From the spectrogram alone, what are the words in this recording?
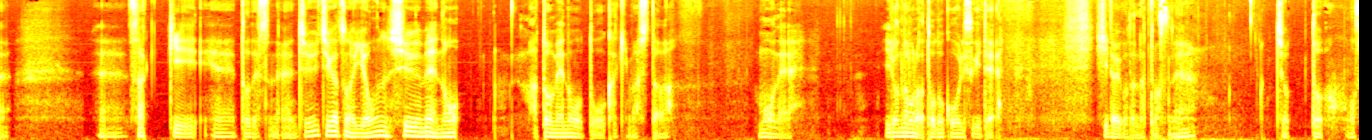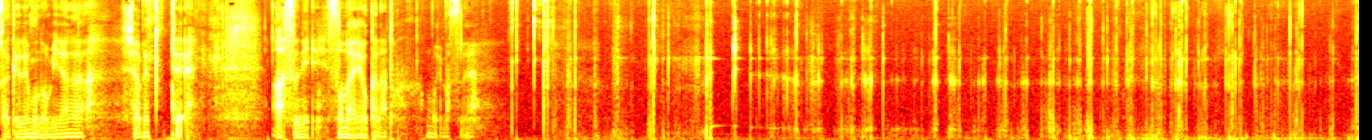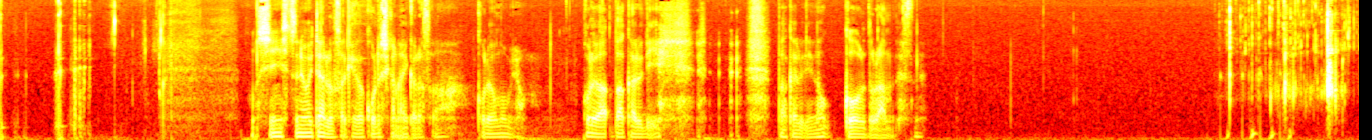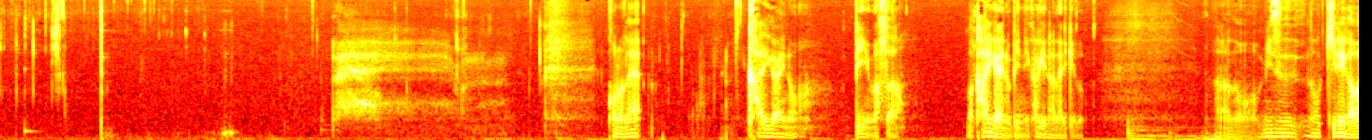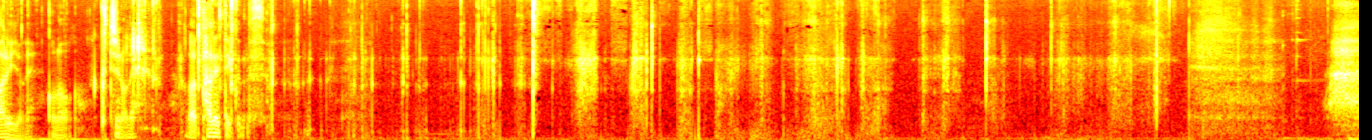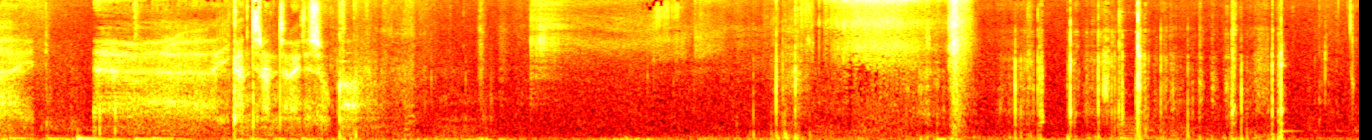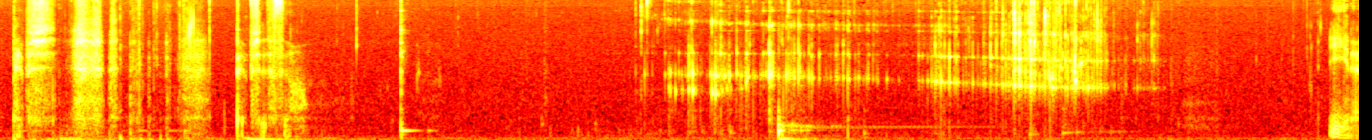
えーさっき、えっ、とですね、11月の4週目のまとめノートを書きました。もうね、いろんなものが滞りすぎて、ひどいことになってますね。ちょっとお酒でも飲みながら喋って、明日に備えようかなと思いますね。寝室に置いてあるお酒がこれしかないからさ、これを飲むよ。これはバカルディ。バカルディのゴールドラムですね。このね、海外の瓶はさ、まあ、海外の瓶に限らないけど、あの水の切れが悪いよね。この口のね。が垂れていくんですよはいいい感じなんじゃないでしょうかペプシペプシですよいいね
